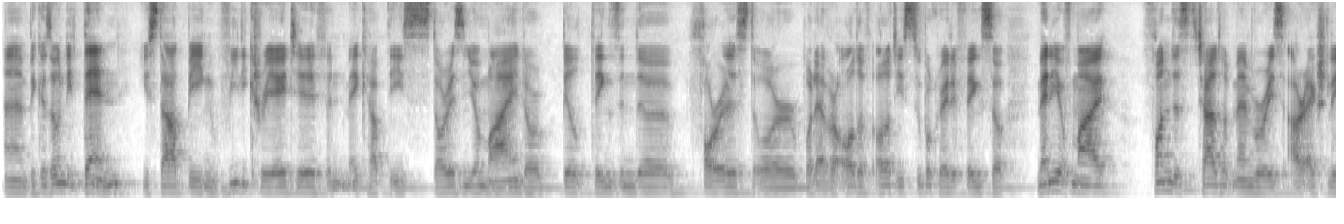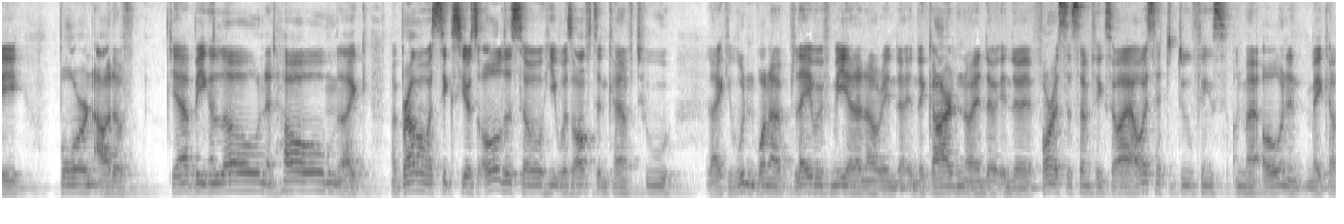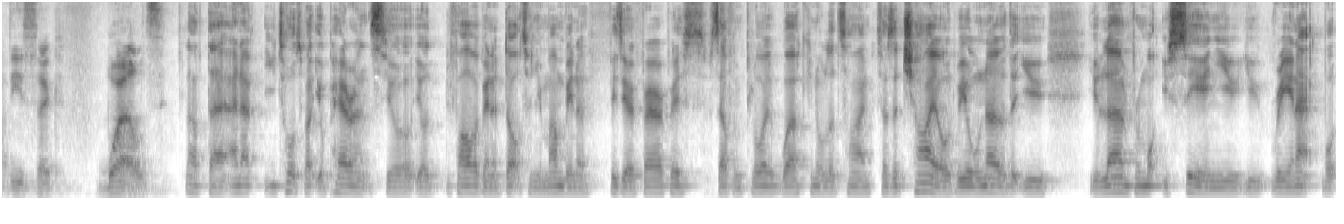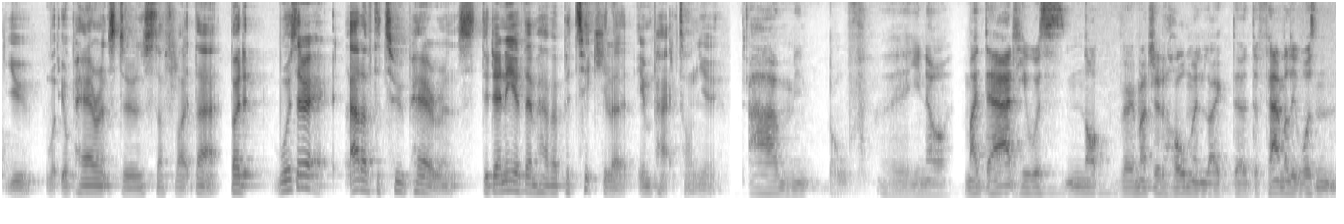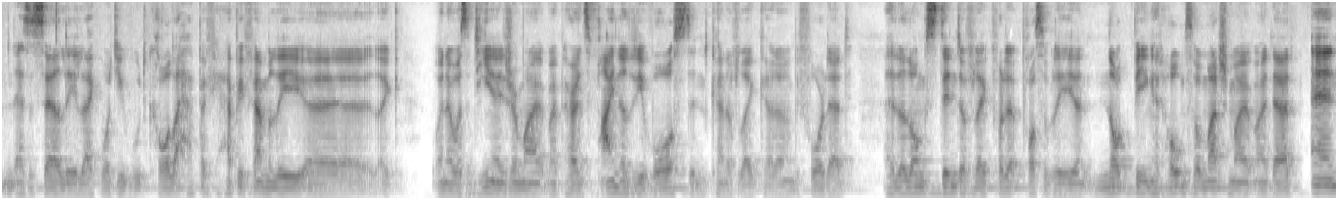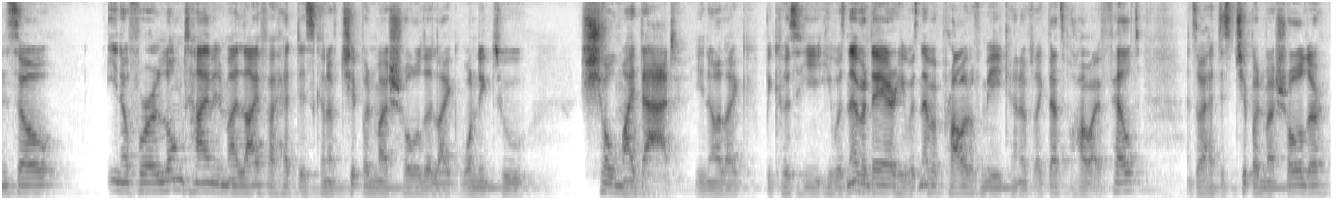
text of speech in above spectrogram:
um, because only then you start being really creative and make up these stories in your mind or build things in the forest or whatever. All of all of these super creative things. So many of my fondest childhood memories are actually born out of yeah being alone at home like my brother was six years older so he was often kind of too like he wouldn't want to play with me i don't know in the in the garden or in the in the forest or something so i always had to do things on my own and make up these like worlds Love that. And uh, you talked about your parents, your your father being a doctor and your mum being a physiotherapist, self-employed, working all the time. So as a child, we all know that you you learn from what you see and you you reenact what you what your parents do and stuff like that. But was there out of the two parents, did any of them have a particular impact on you? I mean, both. Uh, you know, my dad, he was not very much at home, and like the, the family wasn't necessarily like what you would call a happy happy family. Uh, like when I was a teenager, my, my parents finally divorced, and kind of like uh, before that, I had a long stint of like possibly uh, not being at home so much. My my dad, and so you know, for a long time in my life, I had this kind of chip on my shoulder, like wanting to show my dad, you know, like because he he was never there, he was never proud of me, kind of like that's how I felt, and so I had this chip on my shoulder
